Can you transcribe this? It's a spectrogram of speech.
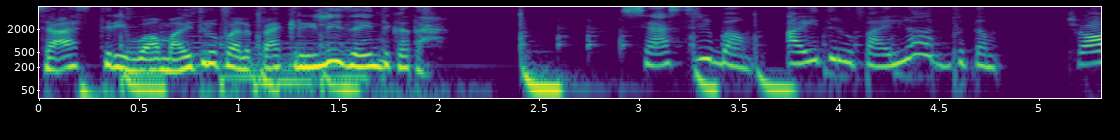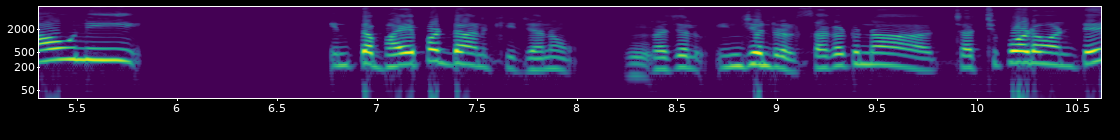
శాస్త్రి వామ్ ఐదు రూపాయల ప్యాక్ రిలీజ్ అయింది కదా. శాస్త్రి బామ్ ఐదు రూపాయల్లో అద్భుతం. చావుని ఇంత భయపడ్డానికి జనం ప్రజలు ఇన్ జనరల్ సగటున చచ్చిపోవడం అంటే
